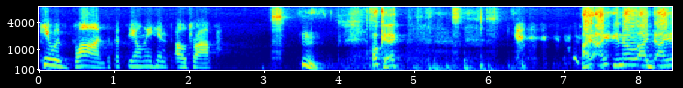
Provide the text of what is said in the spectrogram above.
He was blonde. That's the only hint I'll drop. Hmm. Okay. I, I, you know, I, I,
